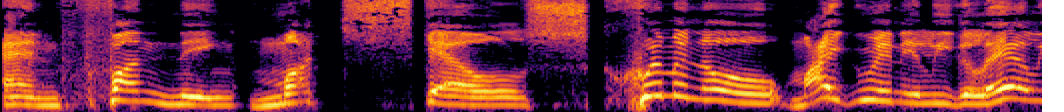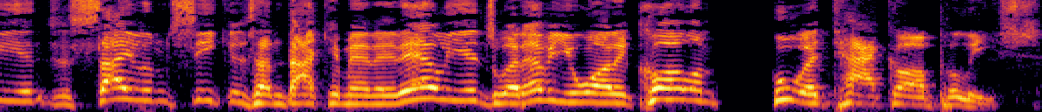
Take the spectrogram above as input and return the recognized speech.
and funding Mutzkel's criminal migrant illegal aliens, asylum seekers, undocumented aliens, whatever you want to call them, who attack our police.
